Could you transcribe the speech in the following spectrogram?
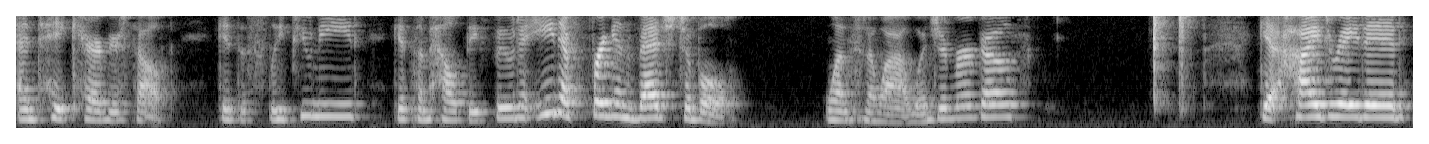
and take care of yourself. Get the sleep you need, get some healthy food, and eat a friggin' vegetable once in a while, would you, Virgos? Get hydrated,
